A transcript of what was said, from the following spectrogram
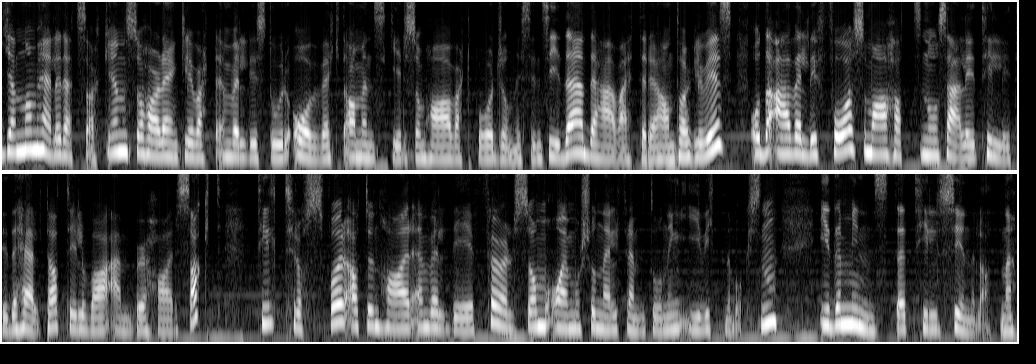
Gjennom hele rettssaken så har det egentlig vært en veldig stor overvekt av mennesker som har vært på Johnny sin side. Det her vet dere antakeligvis. Og det er veldig få som har hatt noe særlig tillit i det hele tatt til hva Amber har sagt. Til tross for at hun har en veldig følsom og emosjonell fremtoning i vitneboksen. I det minste tilsynelatende.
